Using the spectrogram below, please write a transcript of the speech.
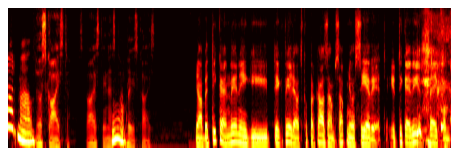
normāla. Tu skaista. Skaisti, Ines, tu Mm. biji skaisti. Jā, bet tikai un vienīgi tiek pieļauts, ka par kāzām sapņo sieviete. Ir tikai viens teikums.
